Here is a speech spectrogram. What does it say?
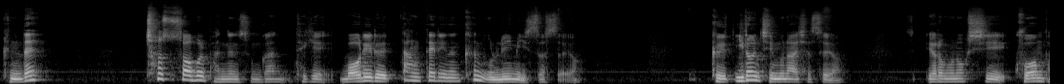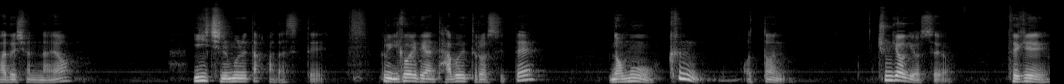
근데 첫 수업을 받는 순간 되게 머리를 땅 때리는 큰 울림이 있었어요. 그 이런 질문을 하셨어요. 여러분 혹시 구원 받으셨나요? 이 질문을 딱 받았을 때 그리고 이거에 대한 답을 들었을 때 너무 큰 어떤 충격이었어요. 되게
